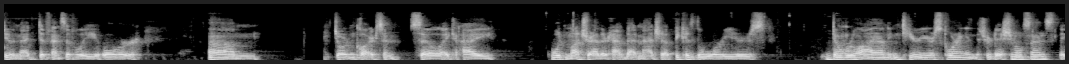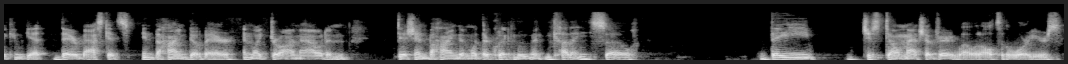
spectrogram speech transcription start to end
doing that defensively or um jordan clarkson so like i would much rather have that matchup because the warriors don't rely on interior scoring in the traditional sense. They can get their baskets in behind Gobert and like draw him out and dish in behind him with their quick movement and cutting. So they just don't match up very well at all to the Warriors.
